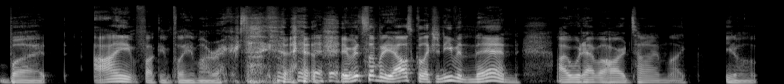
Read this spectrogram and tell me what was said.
but I ain't fucking playing my records like that. if it's somebody else's collection, even then, I would have a hard time, like you know,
